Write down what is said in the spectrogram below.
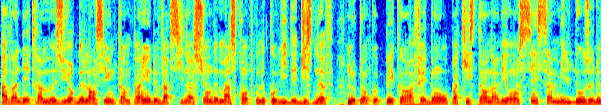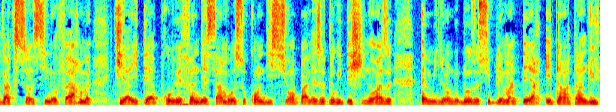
avant d'être en mesure de lancer une campagne de vaccination de masse contre le Covid-19. Notons que Pékin a fait don au Pakistan d'environ 500 000 doses de vaccin Sinopharm qui a été approuvé fin décembre sous condition par les autorités chinoises un million de doses supplémentaires étant attendues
